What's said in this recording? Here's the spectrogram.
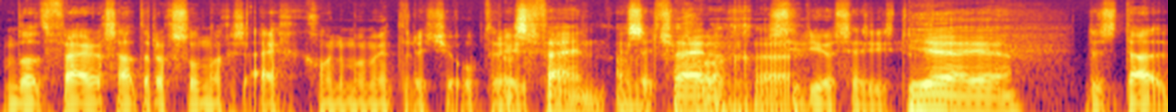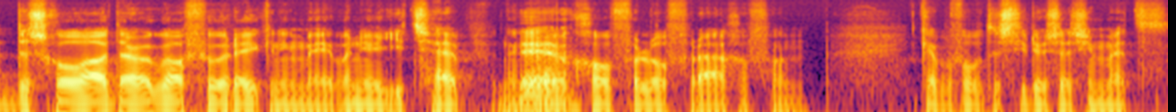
Omdat vrijdag, zaterdag, zondag is eigenlijk gewoon de momenten dat je optreedt. Dat is fijn, En als dat het je vrijdag, gewoon eh, studio-sessies doet. Ja, ja. Dus da- de school houdt daar ook wel veel rekening mee. Wanneer je iets hebt, dan kun je ook gewoon verlof vragen van... Ik heb bijvoorbeeld een studiosessie met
